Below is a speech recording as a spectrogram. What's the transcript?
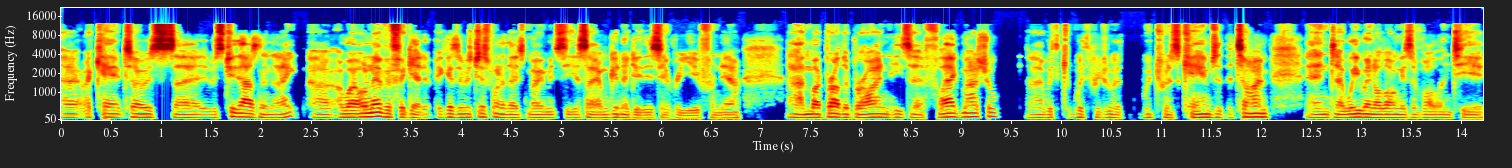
uh, I camped, so it was uh, it was 2008. Uh, well, I'll never forget it because it was just one of those moments that you say, "I'm going to do this every year from now." Uh, my brother Brian, he's a flag marshal, uh, with with which was CAMS at the time, and uh, we went along as a volunteer.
